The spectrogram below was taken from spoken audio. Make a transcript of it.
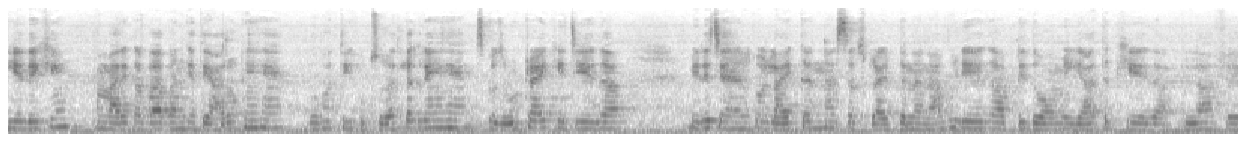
ये देखें, हमारे कबाब बन के तैयार हो गए हैं। बहुत ही खूबसूरत लग रहे हैं। इसको ज़रूर ट्राई कीजिएगा। मेरे चैनल को लाइक करना, सब्सक्राइब करना ना भूलिएगा। अपनी दुआओं में याद रखिएगा। अल्लाह हाफ़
